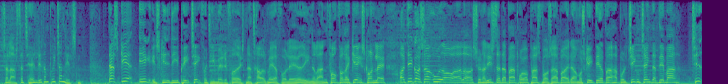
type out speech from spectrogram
så lad os da tale lidt om Britta Nielsen. Der sker ikke et skid lige pt, fordi Mette Frederiksen har travlt med at få lavet en eller anden form for regeringsgrundlag, og det går så ud over alle os journalister, der bare prøver at passe vores arbejde, og måske derfor har politikken tænkt, at det var tid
